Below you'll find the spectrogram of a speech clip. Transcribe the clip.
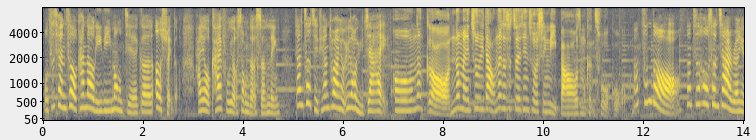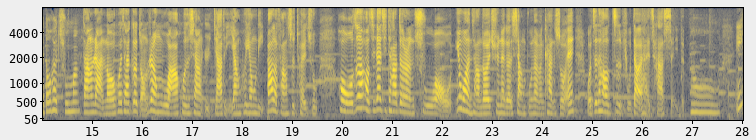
我之前只有看到黎黎梦洁跟二水的，还有开服有送的神灵。但这几天突然有遇到雨佳哎哦，那个你都没注意到，那个是最近出的新礼包，我怎么可能错过啊？真的哦，那之后剩下的人也都会出吗？当然喽，会在各种任务啊，或者像雨佳的一样，会用礼包的方式推出。哦，我真的好期待其他的人出哦，因为我很常都会去那个相簿那边看，说，哎，我这套制服到底还差谁的？哦，咦，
